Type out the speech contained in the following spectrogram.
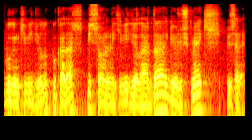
bugünkü videoluk bu kadar. Bir sonraki videolarda görüşmek üzere.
